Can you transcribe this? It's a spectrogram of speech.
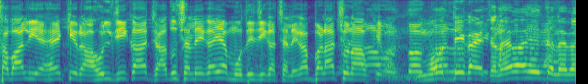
सवाल यह है कि राहुल जी का जादू चलेगा या मोदी जी का चलेगा? बड़ा चुनाव की बात मोदी का ही चलेगा ये चलेगा।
